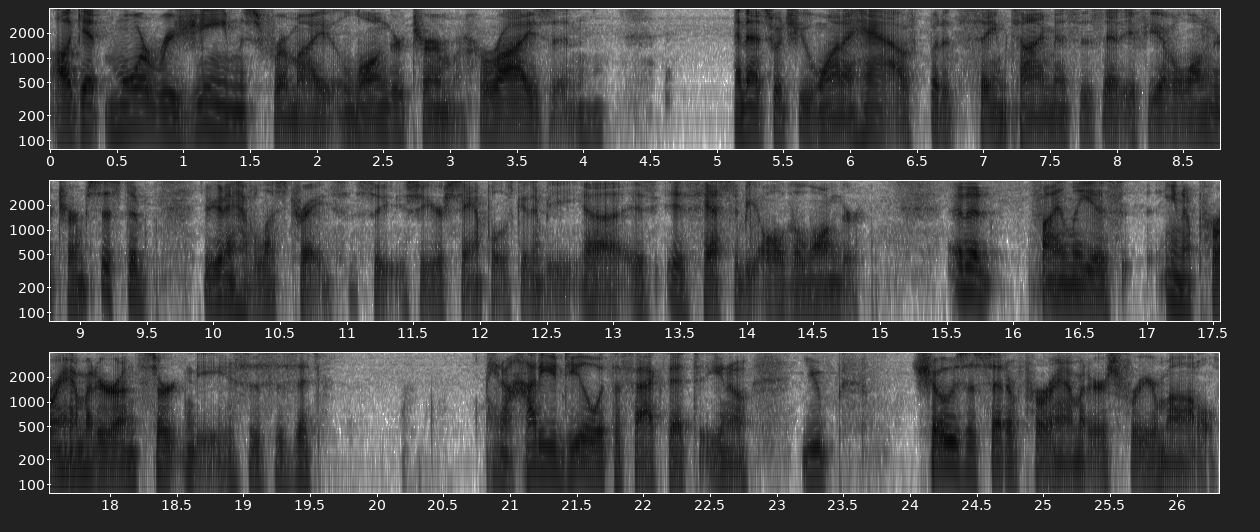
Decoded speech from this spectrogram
I'll get more regimes for my longer term horizon, and that's what you want to have. But at the same time, is is that if you have a longer term system, you're going to have less trades. So so your sample is going to be uh, is is has to be all the longer. And then finally is you know parameter uncertainty. Is this is it? You know how do you deal with the fact that you know you chose a set of parameters for your model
